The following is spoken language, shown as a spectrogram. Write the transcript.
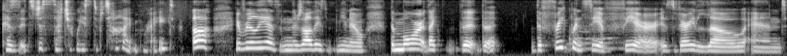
because it's just such a waste of time, right? Oh, it really is. And there's all these, you know, the more like the the the frequency of fear is very low and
